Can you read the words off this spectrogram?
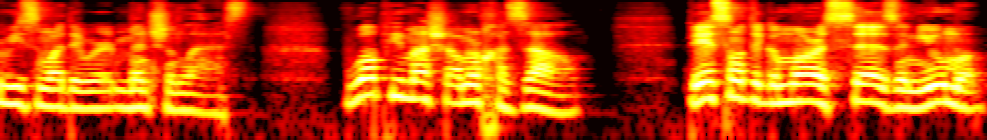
reason why they were mentioned last. Based on what the Gemara says in Yuma,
